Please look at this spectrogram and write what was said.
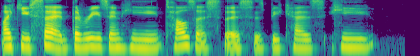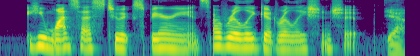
Like you said, the reason he tells us this is because he he wants us to experience a really good relationship. Yeah.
